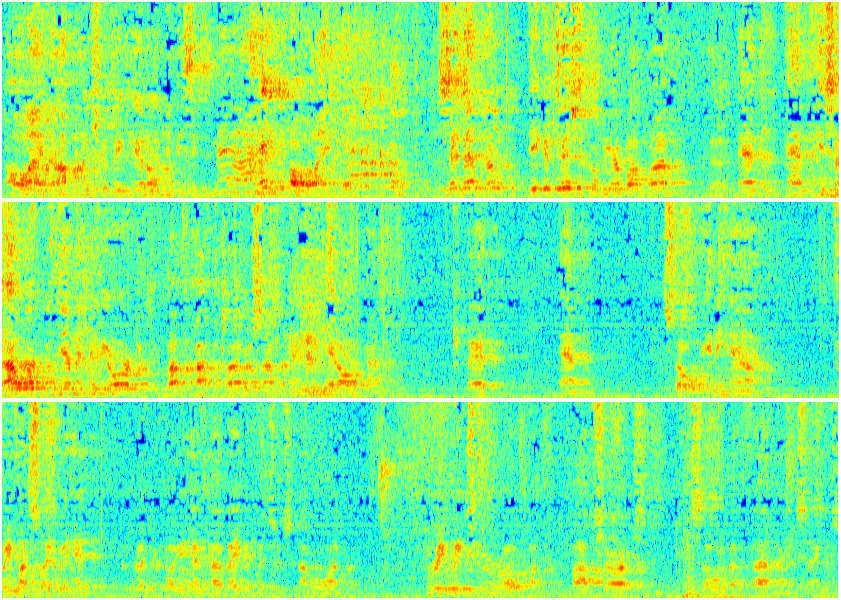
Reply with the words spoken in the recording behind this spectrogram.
Paul Anka, I'll produce you a big hit on him. He said, man, I hate Paul Anka. said that little egotistical, blah, blah, blah. And, and he said, I worked with him in New York at the Cotton Club or something, and he had all kinds of bad. And so anyhow, three months later, we had a record called "You Have My Baby," which was number one three weeks in a row on the pop charts, and sold about five million singles.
